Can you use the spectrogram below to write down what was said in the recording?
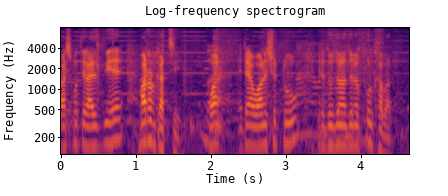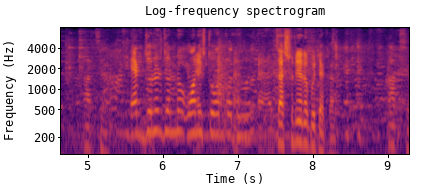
বাসমতি রাইস দিয়ে মাটন কাচ্চি। এটা ওয়ান ইস্যু টু এটা দুজনের জন্য ফুল খাবার। আচ্ছা একজনের জন্য ওয়ান ইস টু ওয়ান কত? চারশো নিরানব্বই টাকা। আচ্ছা।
